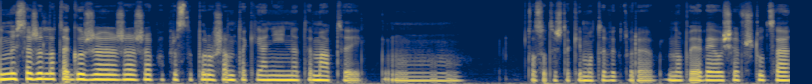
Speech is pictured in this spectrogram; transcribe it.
i myślę, że dlatego, że, że, że po prostu poruszam takie, a nie inne tematy. Mm, to są też takie motywy, które no, pojawiają się w sztuce,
